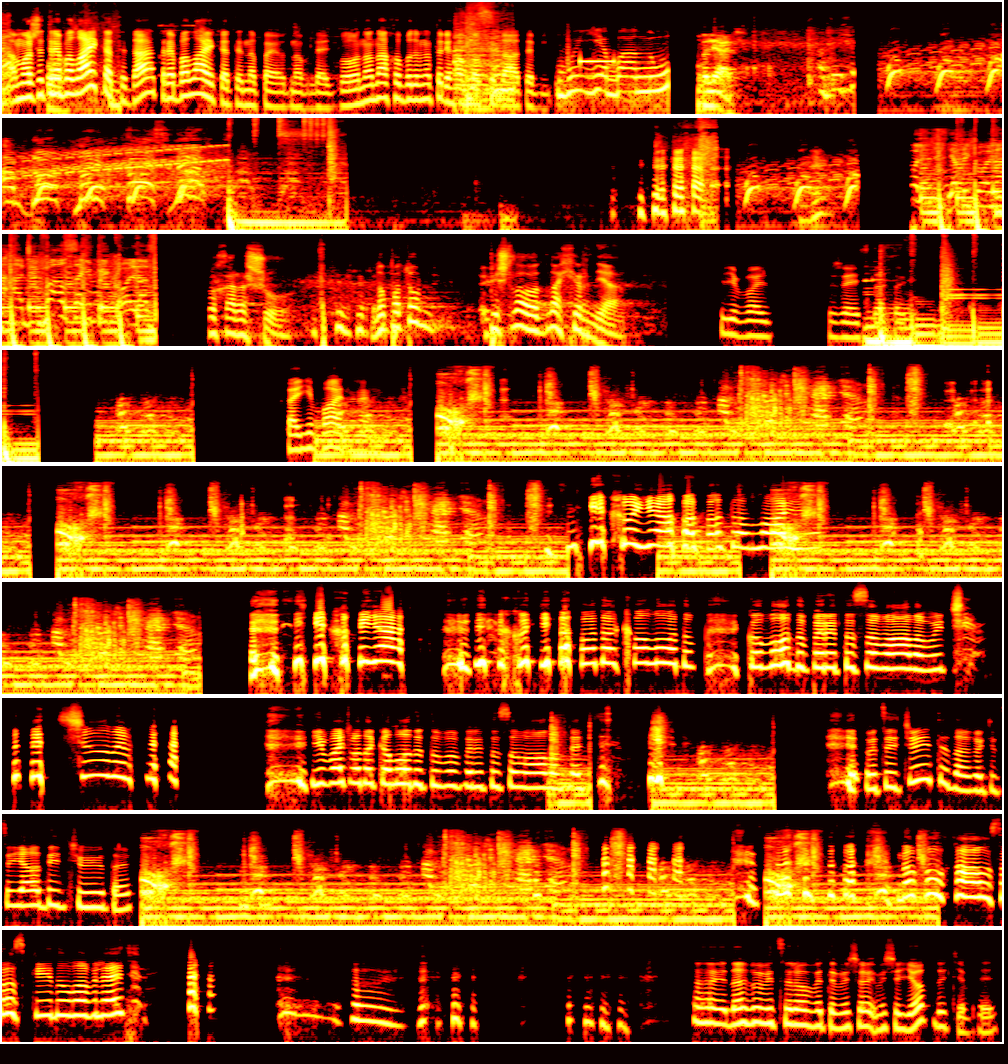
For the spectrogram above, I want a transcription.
А може треба лайкати, да? Треба лайкати, напевно, блядь, бо воно нахуй буде в натурі говно кидати, блядь. Ви єбану. Ну хорошо. Но потом пішла одна херня. Єбать. Жесть, нахуй. Та єбать, реально. Ніхуя вона дала. Ніхуя! Ніхуя вона колоду, колоду перетасувала, ви чу- чули, блядь? Єбать, вона колоду тупо перетасувала, блядь. Ви це чуєте, нахуй? Чи це я один чую, так? На фулхаус розкинула, блядь. Ой. Нахуй ви це робите? Ви що, ви що йобнуті, блядь?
